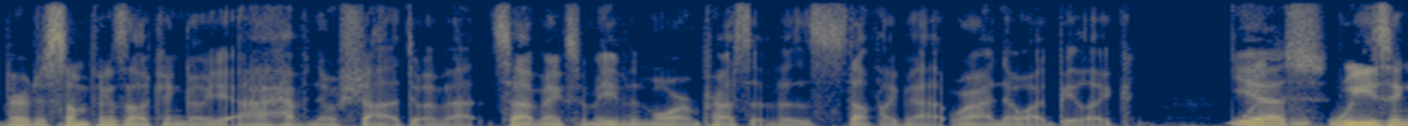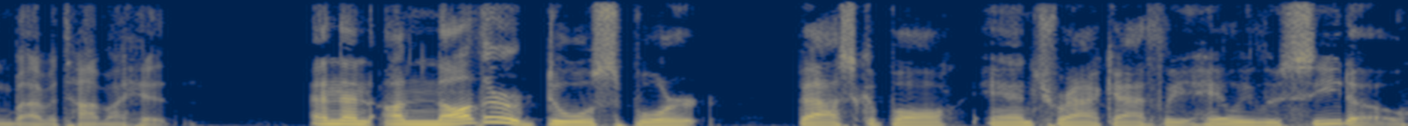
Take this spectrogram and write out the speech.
there are just some things I can go, yeah, I have no shot at doing that. So that makes them even more impressive is stuff like that, where I know I'd be like whe- Yes. wheezing by the time I hit. And then another dual sport basketball and track athlete, Haley Lucido,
